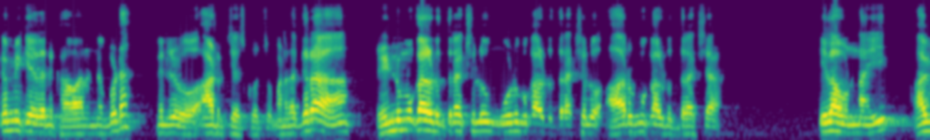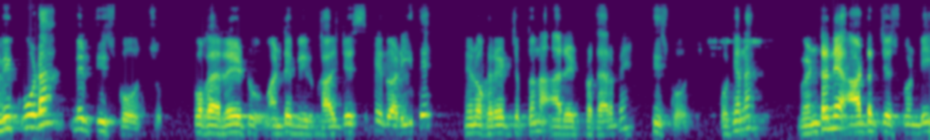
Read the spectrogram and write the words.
ఇంకా మీకు ఏదైనా కావాలన్నా కూడా మీరు ఆర్డర్ చేసుకోవచ్చు. మన దగ్గర రెండు ముఖాల రుద్రాక్షలు మూడు ముఖాల రుద్రాక్షలు ఆరు ముఖాల రుద్రాక్ష ఇలా ఉన్నాయి. అవి కూడా మీరు తీసుకోవచ్చు. ఒక రేటు అంటే మీరు కాల్ చేసి మీరు అడిగితే నేను ఒక రేట్ చెప్తాను ఆ రేట్ ప్రకారమే తీసుకోవచ్చు. ఓకేనా? వెంటనే ఆర్డర్ చేసుకోండి.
